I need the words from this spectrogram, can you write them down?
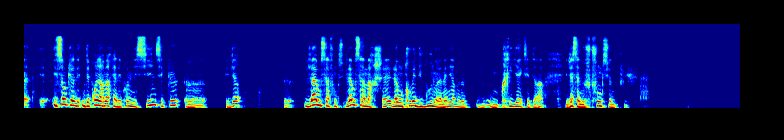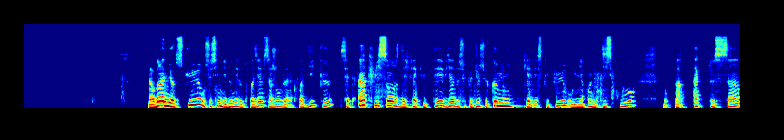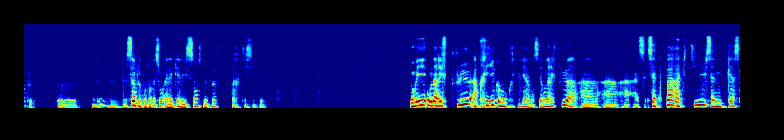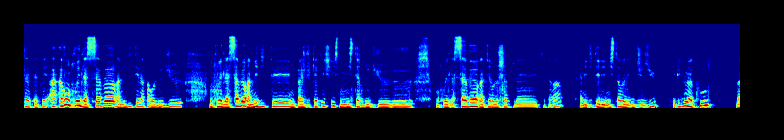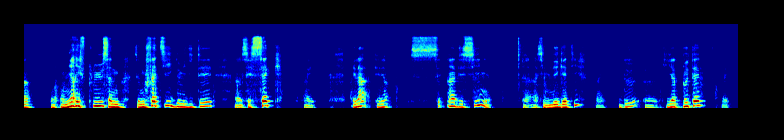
euh, il semble qu'une des premières remarques, un des premiers signes, c'est que euh, eh bien, là, où ça là où ça marchait, là où on trouvait du goût dans la manière dont on priait, etc., eh bien, ça ne fonctionne plus. Alors, dans la nuit obscure, où ce signe est donné le troisième, Saint Jean de la Croix dit que cette impuissance des facultés vient de ce que Dieu se communique à l'esprit pur, où il n'y a point de discours, donc par acte simple, de, simple contemplation à laquelle les sens ne peuvent participer. vous voyez, on n'arrive plus à prier comme on priait avant. On n'arrive plus à, Cette part active, ça nous casse la tête. Avant, on trouvait de la saveur à méditer la parole de Dieu. On trouvait de la saveur à méditer une page du catéchisme, mystère de Dieu. On trouvait de la saveur à dire le chapelet, etc. À méditer les mystères de la vie de Jésus. Et puis, d'un coup, bah, on n'y arrive plus, ça nous, fatigue de méditer, euh, c'est sec. Et là, eh c'est un des signes, euh, un signe négatif, euh, qu'il y a peut-être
